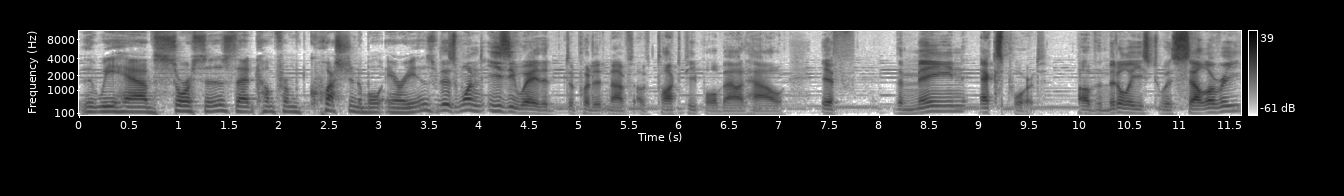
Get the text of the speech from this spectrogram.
we have sources that come from questionable areas. There's one easy way that, to put it, and I've, I've talked to people about how if the main export of the Middle East was celery,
